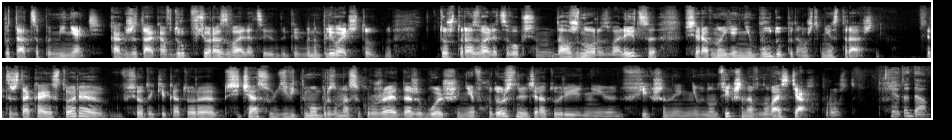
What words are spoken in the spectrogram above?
пытаться поменять. Как же так? А вдруг все развалится? Как бы наплевать, что то, что развалится, в общем, должно развалиться, все равно я не буду, потому что мне страшно. Это же такая история, все-таки, которая сейчас удивительным образом нас окружает даже больше не в художественной литературе, не в fiction и не в нон-фикшн, а в новостях просто. Это да.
